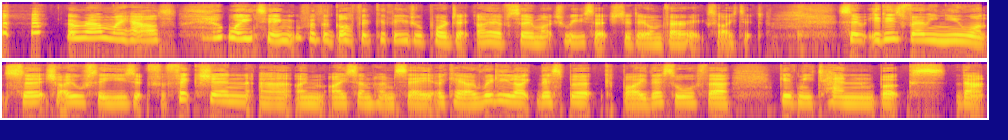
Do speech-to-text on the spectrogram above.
around my house waiting for the Gothic Cathedral project. I have so much research to do. I'm very excited. So it is very nuanced search. I also use it for fiction. Uh, i sometimes say, okay, I really like this book by this author. Give me 10 books that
